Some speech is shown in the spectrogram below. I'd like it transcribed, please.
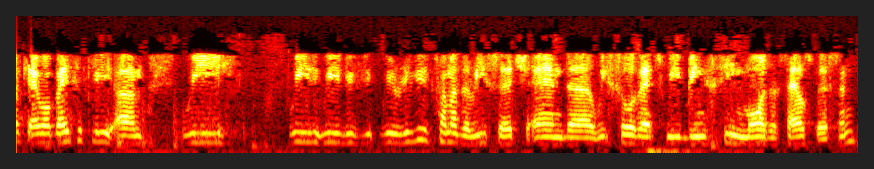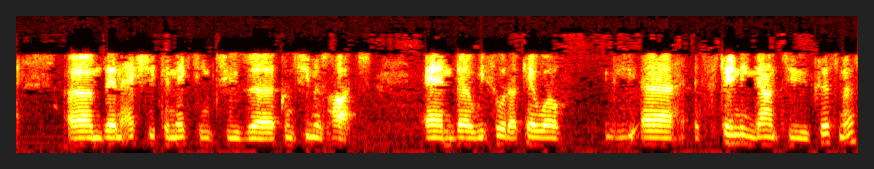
Okay, well, basically, um, we we we we reviewed some of the research, and uh, we saw that we've been seen more as a salesperson um, than actually connecting to the consumers' hearts. And uh, we thought, okay, well, uh, it's trending down to Christmas,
